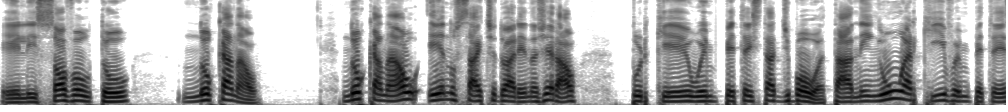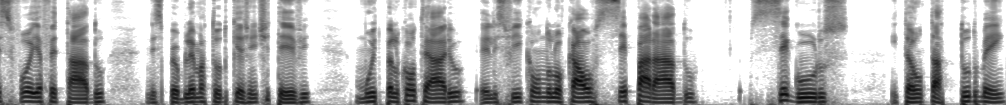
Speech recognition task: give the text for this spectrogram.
ele só voltou no canal no canal e no site do Arena Geral, porque o MP3 está de boa, tá? Nenhum arquivo MP3 foi afetado nesse problema todo que a gente teve. Muito pelo contrário, eles ficam no local separado, seguros. Então tá tudo bem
